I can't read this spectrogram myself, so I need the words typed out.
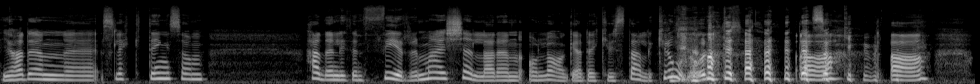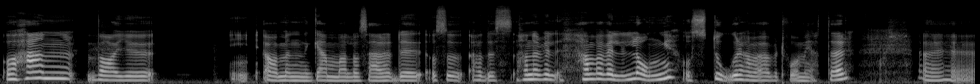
jag hade en eh, släkting som hade en liten firma i källaren och lagade kristallkronor. det där är Ja. så kul. Ja, och han var ju ja, men gammal och så här. Hade, och så hade, han, väldigt, han var väldigt lång och stor, han var över två meter. Eh,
